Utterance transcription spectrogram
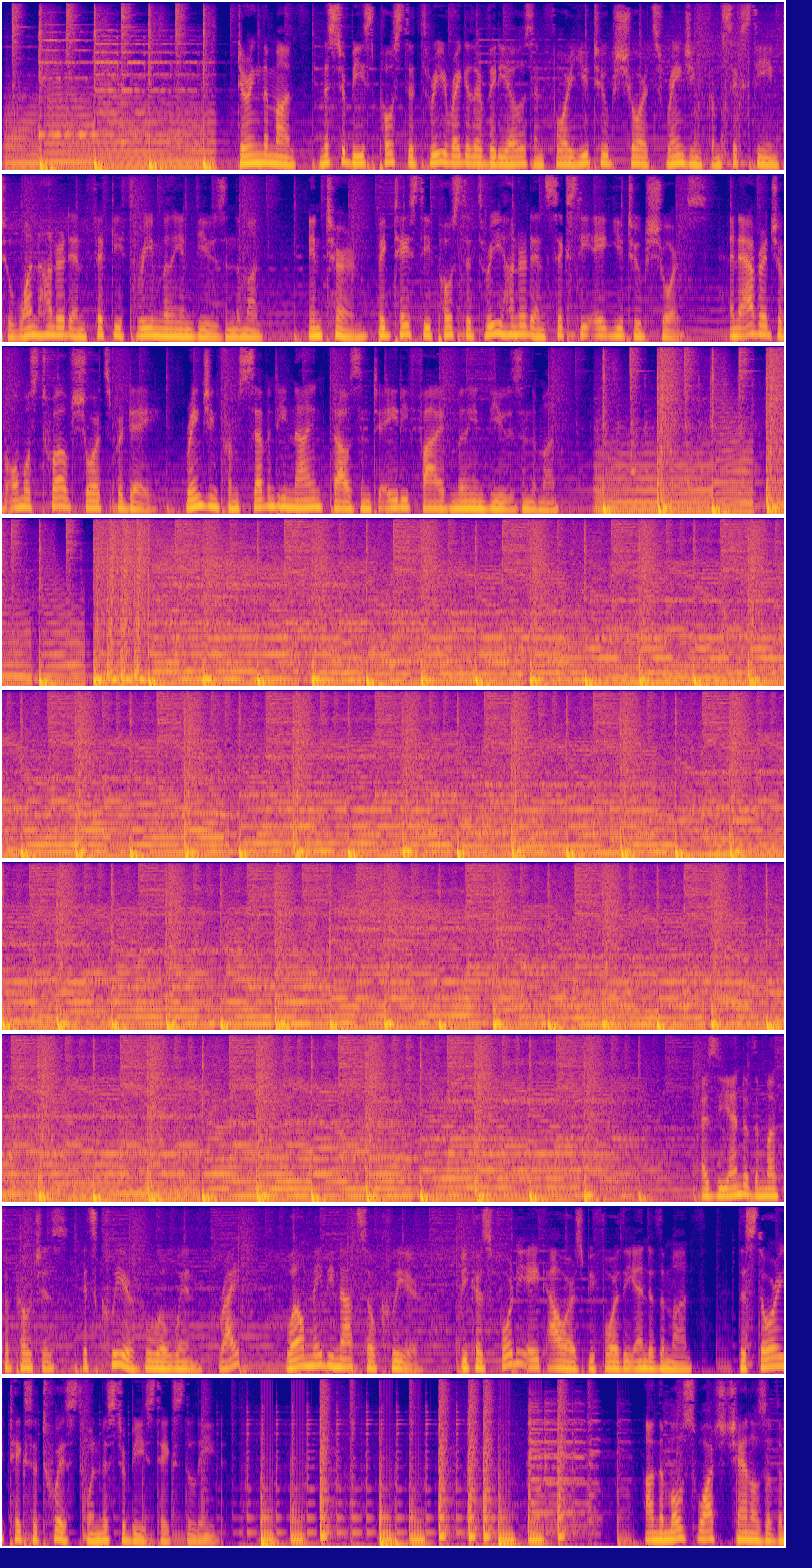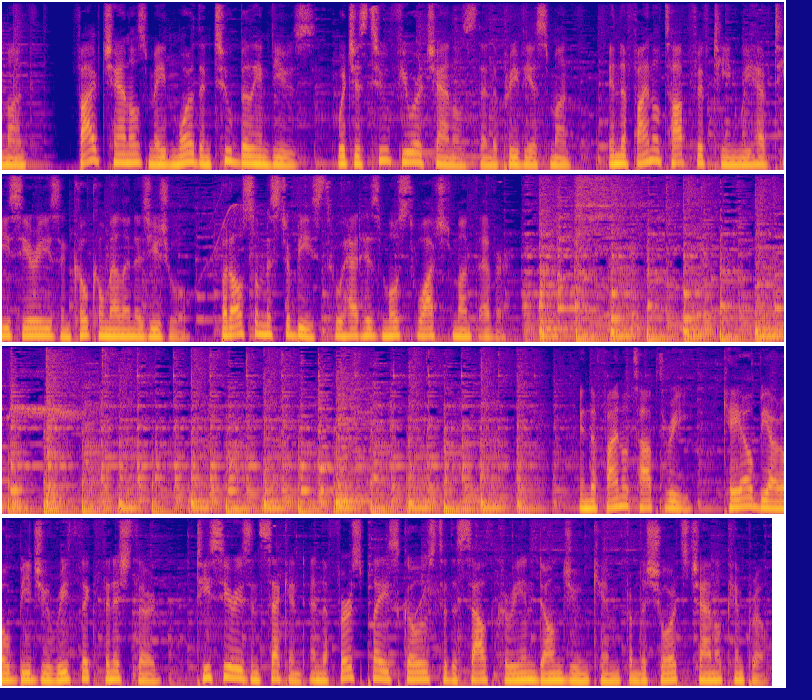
During the month, Mr. Beast posted three regular videos and four YouTube shorts ranging from 16 to 153 million views in the month. In turn, Big Tasty posted 368 YouTube shorts, an average of almost 12 shorts per day, ranging from 79,000 to 85 million views in the month. As the end of the month approaches, it's clear who will win, right? Well, maybe not so clear, because 48 hours before the end of the month, the story takes a twist when Mr. Beast takes the lead. On the most watched channels of the month, five channels made more than 2 billion views, which is two fewer channels than the previous month. In the final top 15, we have T Series and Cocomelon as usual, but also Mr. Beast, who had his most watched month ever. In the final top three, KLBRO Biju Rithvik finished third, T Series in second, and the first place goes to the South Korean Dongjun Kim from the Shorts channel Kimpro.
